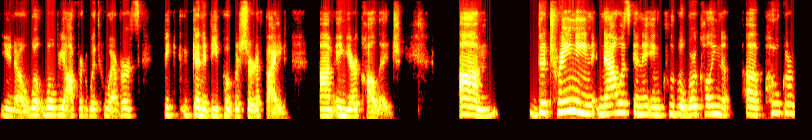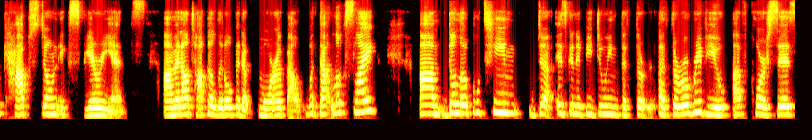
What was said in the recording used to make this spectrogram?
you know, will, will be offered with whoever's going to be POCR certified um, in your college. Um, the training now is going to include what we're calling a, a POCR capstone experience. Um, and I'll talk a little bit more about what that looks like. Um, the local team is going to be doing the thir a thorough review of courses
